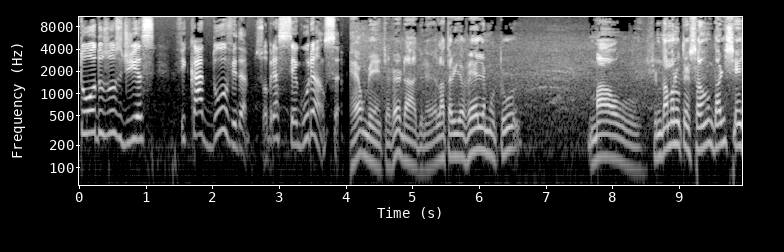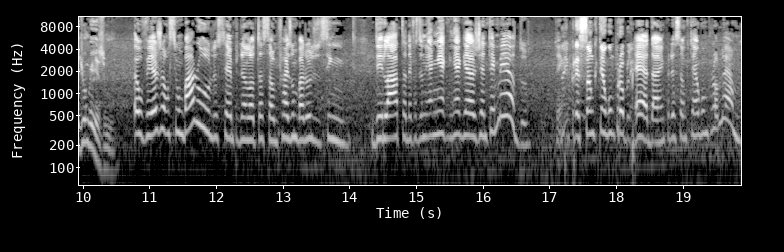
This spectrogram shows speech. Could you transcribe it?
todos os dias fica a dúvida sobre a segurança. Realmente, é verdade, né? Lataria velha, motor, mal. Se não dá manutenção, dá incêndio mesmo. Eu vejo assim, um barulho sempre na lotação, que faz um barulho assim de lata, né? Fazendo a gente tem medo. Tem. Dá a impressão que tem algum problema. É, dá a impressão que tem algum problema.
